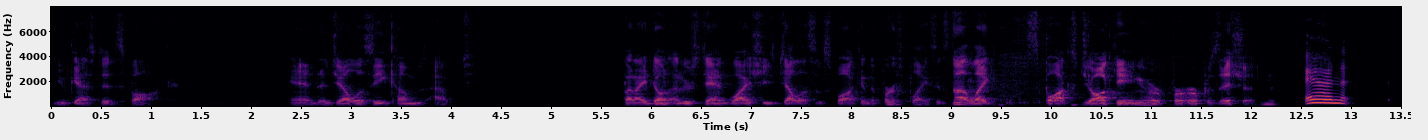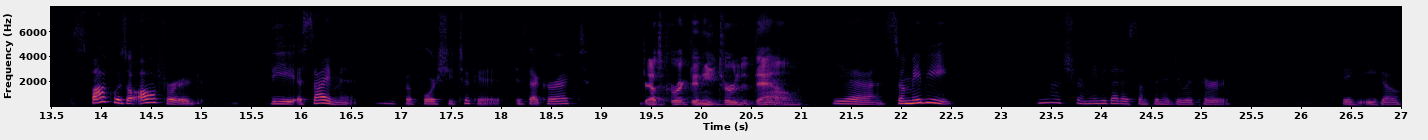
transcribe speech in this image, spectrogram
You guessed it, Spock. And the jealousy comes out. But I don't understand why she's jealous of Spock in the first place. It's not like Spock's jockeying her for her position. And Spock was offered the assignment before she took it. Is that correct? That's correct, and he turned it down. Yeah. So maybe I'm not sure. Maybe that has something to do with her big ego.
